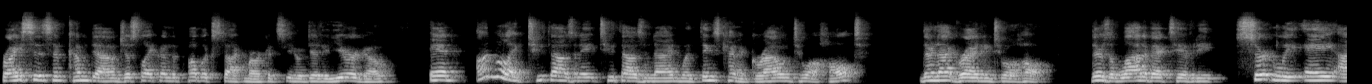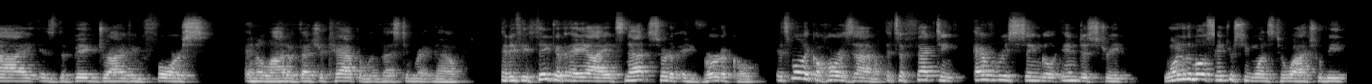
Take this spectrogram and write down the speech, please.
prices have come down, just like on the public stock markets, you know, did a year ago. And unlike 2008, 2009, when things kind of ground to a halt, they're not grinding to a halt. There's a lot of activity. Certainly, AI is the big driving force in a lot of venture capital investing right now. And if you think of AI, it's not sort of a vertical, it's more like a horizontal. It's affecting every single industry. One of the most interesting ones to watch will be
